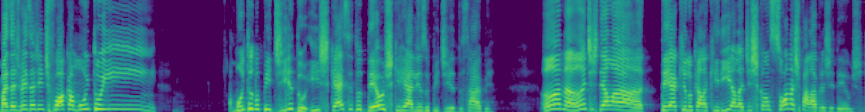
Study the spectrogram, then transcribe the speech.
Mas às vezes a gente foca muito em muito no pedido e esquece do Deus que realiza o pedido, sabe? Ana, antes dela ter aquilo que ela queria, ela descansou nas palavras de Deus.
